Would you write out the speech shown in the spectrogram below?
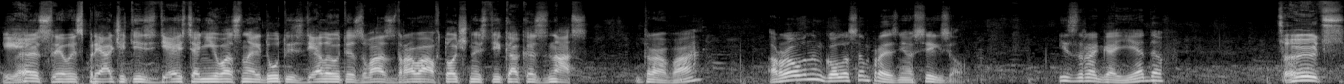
Если вы спрячетесь здесь, они вас найдут и сделают из вас дрова в точности, как из нас. Дрова? Ровным голосом произнес Сигзел. Из рогаедов Цыц!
